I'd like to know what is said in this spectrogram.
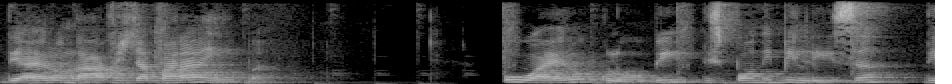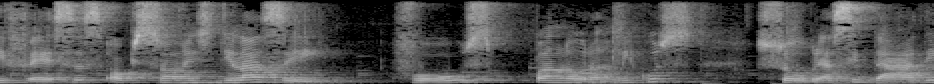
de aeronaves da Paraíba. O Aeroclube disponibiliza diversas opções de lazer, voos panorâmicos sobre a cidade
